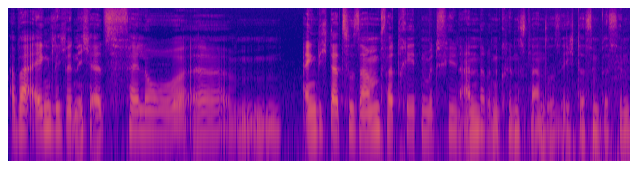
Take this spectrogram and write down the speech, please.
aber eigentlich bin ich als Fellow ähm, eigentlich da zusammen vertreten mit vielen anderen Künstlern, so sehe ich das ein bisschen.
